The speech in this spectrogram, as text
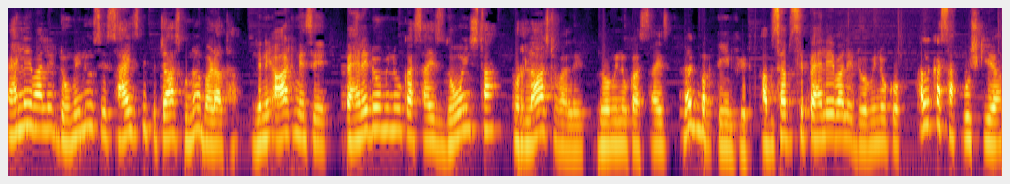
पहले वाले डोमिनो से साइज़ भी पचास गुना बड़ा था। यानी आठ में से पहले डोमिनो का साइज़ दो इंच था और लास्ट वाले डोमिनो का साइज़ लगभग तीन फीट अब सबसे पहले वाले डोमिनो को हल्का सा पुश किया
